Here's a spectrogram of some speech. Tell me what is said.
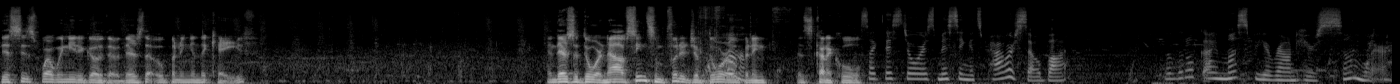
this is where we need to go, though. There's the opening in the cave. And there's a door. Now, I've seen some footage of door Huh. opening. It's kind of cool. Looks like this door is missing its power cell bot. The little guy must be around here somewhere.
